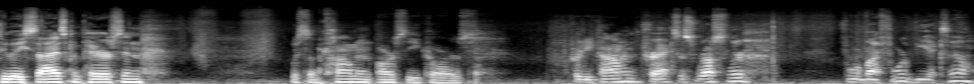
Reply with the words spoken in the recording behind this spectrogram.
do a size comparison with some common RC cars. Pretty common, Traxxas Rustler 4x4 VXL.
